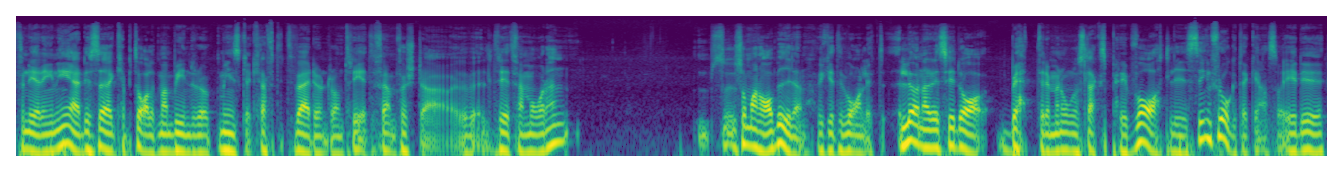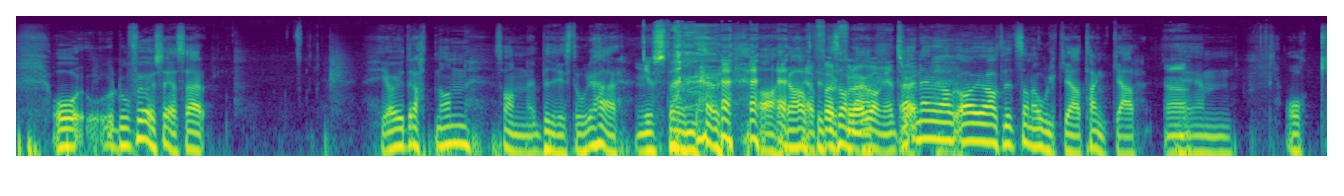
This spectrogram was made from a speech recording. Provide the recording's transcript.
funderingen är. Det är så kapitalet man binder upp minskar kraftigt i värde under de 3-5 första 3-5 åren som man har bilen, vilket är vanligt. Lönar det sig idag bättre med någon slags privatleasing? Frågetecken alltså. Är det, och, och då får jag ju säga så här. Jag har ju dratt någon sån bilhistoria här Just det. under, ja, jag har haft lite såna, gången, tror jag. Ja, Nej, jag, har- jag har haft lite sådana olika tankar. Ja. Ehm, och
